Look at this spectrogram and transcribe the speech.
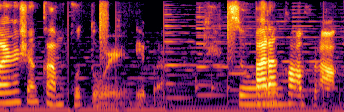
parang siyang camp couture di ba? So Parang Camp Rock.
